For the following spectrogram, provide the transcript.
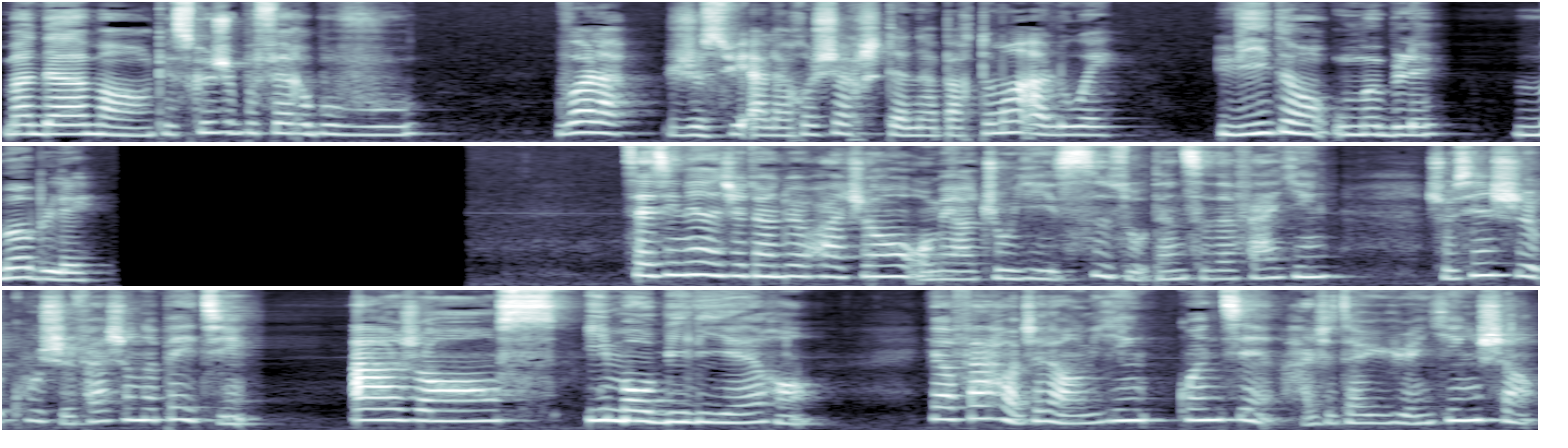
Madame, qu'est-ce que je peux faire pour vous? Voilà, je suis à la recherche d'un appartement à louer. Vide ou meublé? Meublé. 在今天的这段对话中，我们要注意四组单词的发音。首先是故事发生的背景，agence immobilière。要发好这两个音，关键还是在于元音上。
